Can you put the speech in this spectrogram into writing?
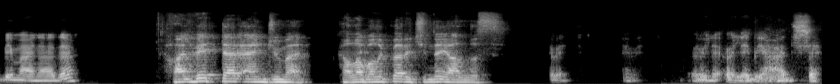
bir manada halvet der encümen. Kalabalıklar içinde yalnız. Evet. Evet. Öyle öyle bir hadise.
